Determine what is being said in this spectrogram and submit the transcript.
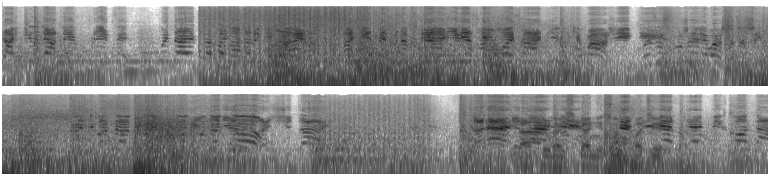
Проклятые фрицы пытаются обойти наш экипаж! Позиция под обстрелом немецкой войска! Экипаж! Вы заслужили ваше ношение. Противотанковый взвод под огнем! Рассчитай! Наши войска несут потери. Немецкая пехота!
